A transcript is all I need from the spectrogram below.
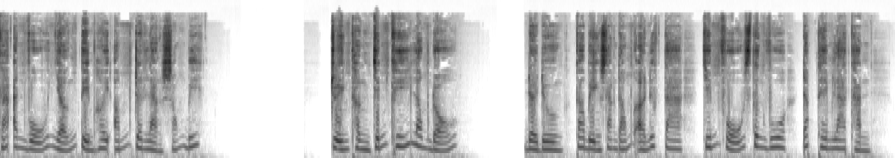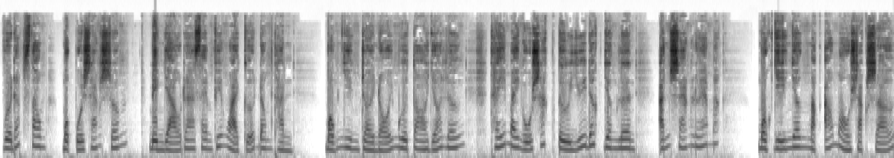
Cá anh Vũ nhẫn tìm hơi ấm trên làn sóng biết. Truyện thần chính khí long đổ Đời đường, Cao Biền sang đóng ở nước ta, chiếm phủ, xưng vua, đắp thêm la thành. Vừa đắp xong, một buổi sáng sớm, Biền dạo ra xem phía ngoài cửa Đông Thành, Bỗng nhiên trời nổi mưa to gió lớn, thấy mây ngũ sắc từ dưới đất dâng lên, ánh sáng lóe mắt. Một dị nhân mặc áo màu sặc sỡ,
